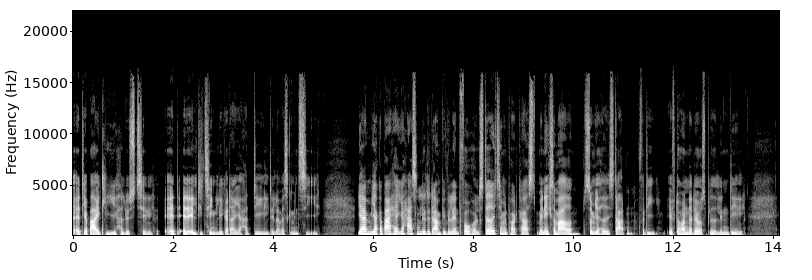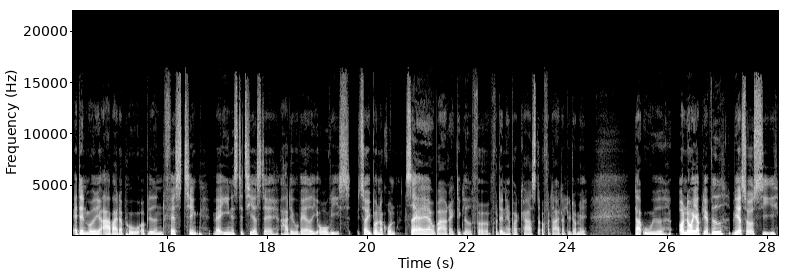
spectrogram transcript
at jeg bare ikke lige har lyst til, at, at alle de ting ligger der, jeg har delt, eller hvad skal man sige. Ja, jeg kan bare have, jeg har sådan lidt et ambivalent forhold stadig til min podcast, men ikke så meget, som jeg havde i starten, fordi efterhånden er det også blevet lidt en del af den måde, jeg arbejder på, og blevet en fast ting. Hver eneste tirsdag har det jo været i årvis. Så i bund og grund, så er jeg jo bare rigtig glad for, for den her podcast, og for dig, der lytter med derude. Og når jeg bliver ved, vil jeg så også sige,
